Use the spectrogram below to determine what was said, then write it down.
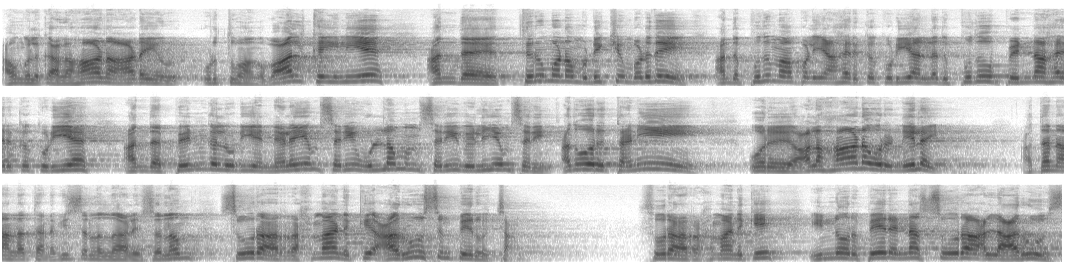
அவங்களுக்கு அழகான ஆடையை உடுத்துவாங்க. வாழ்க்கையிலேயே அந்த திருமணம் முடிக்கும் பொழுது அந்த புது மாப்பிள்ளையாக இருக்கக்கூடிய அல்லது புது பெண்ணாக இருக்கக்கூடிய அந்த பெண்களுடைய நிலையும் சரி உள்ளமும் சரி வெளியும் சரி அது ஒரு தனி ஒரு அழகான ஒரு நிலை. அதனால் தான் நபி சொல்லா அலைஹி சூரா ரஹ்மானுக்கு அரூஸும் பேர் வச்சாங்க. சூரா ரஹ்மானுக்கு இன்னொரு பேர் என்ன? சூரா அல் அரூஸ்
